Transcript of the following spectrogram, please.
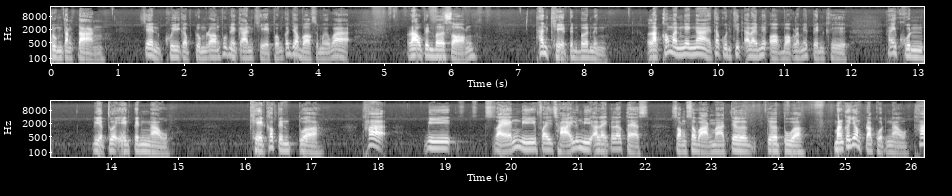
กลุ่มต่างๆ เช่นคุยกับกลุ่มรองผู้ในการเขต ผมก็จะบอกเสมอว่าเราเป็นเบอร์สองท่านเขตเป็นเบอร์หนึ่งหลักของมันง่าย ๆ ถ้าคุณคิดอะไรไม่ออกบอกเราไม่เป็นคือ ให้คุณเปรียบตัวเองเป็นเงา เขตเขาเป็นตัว ถ้ามีแสงมีไฟฉายหรือมีอะไรก็แล้วแต่ส่องสว่างมาเจอเจอตัว มันก็ย่อมปรากฏเงา ถ้า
